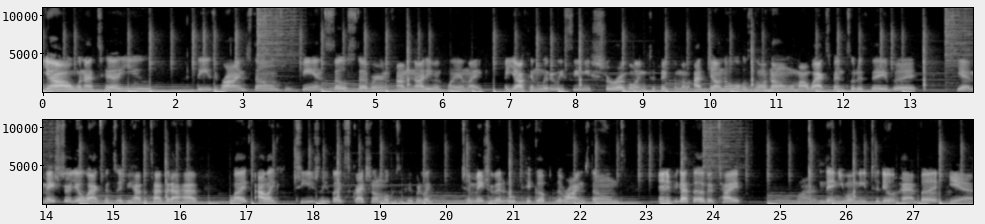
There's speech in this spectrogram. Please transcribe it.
Y'all, when I tell you these rhinestones was being so stubborn, I'm not even playing like y'all can literally see me struggling to pick them up. I don't know what was going on with my wax pencil this day, but yeah, make sure your wax pencil, if you have the type that I have, like I like to usually like scratch it on a little piece of paper, like to make sure that it'll pick up the rhinestones. And if you got the other type, then you won't need to deal with that. But yeah.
